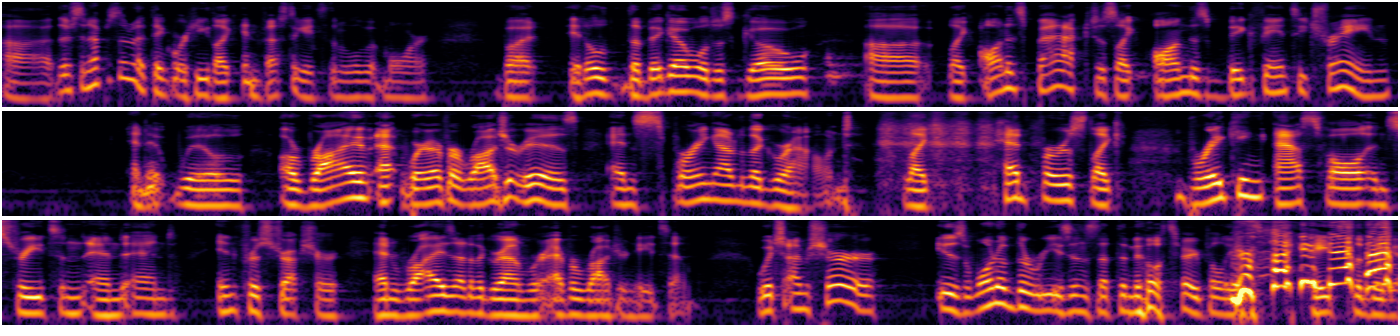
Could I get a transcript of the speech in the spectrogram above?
Uh, there's an episode I think where he like investigates them a little bit more, but it'll the Big O will just go uh, like on its back, just like on this big fancy train, and it will arrive at wherever Roger is and spring out of the ground, like head first, like breaking asphalt and streets and and and infrastructure, and rise out of the ground wherever Roger needs him, which I'm sure is one of the reasons that the military police hates the Big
